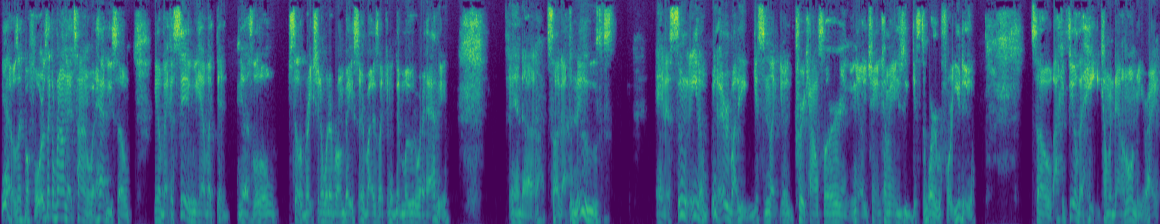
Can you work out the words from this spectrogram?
yeah, it was like before, it was like around that time or what have you. So, you know, back at SIG, we have like that, you know, this little celebration or whatever on base. Everybody's like in a good mood or what have you. And uh, so I got the news, and as soon you know, you know, everybody gets in like a career counselor, and you know, you change come in, gets the word before you do. So I could feel the hate coming down on me, right?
